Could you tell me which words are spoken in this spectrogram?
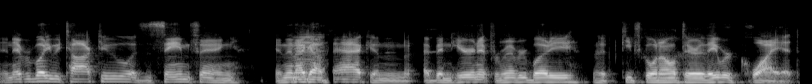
and everybody we talked to was the same thing. And then I got back, and I've been hearing it from everybody that keeps going out there. They were quiet.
